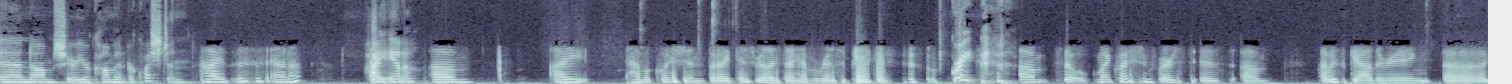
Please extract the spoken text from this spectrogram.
and um, share your comment or question. Hi, this is Anna. Hi, And, Anna. Um, I have a question, but I just realized I have a recipe too. Great. um, so my question first is, um, I was gathering uh,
